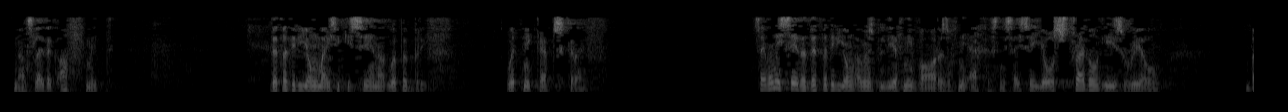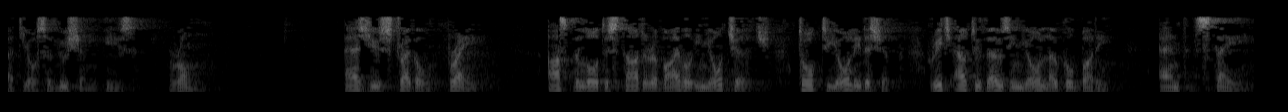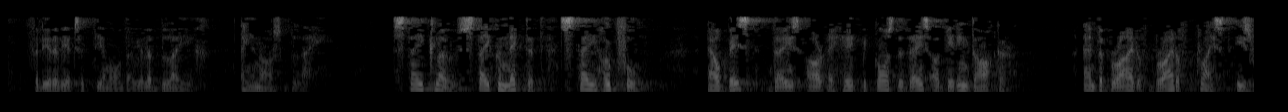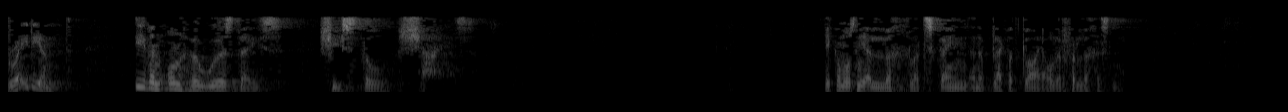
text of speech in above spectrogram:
En dan sluit ek af met dit wat hierdie jong meisietjie sê in haar oop brief. Whitney Cap skryf. Sy wil nie sê dat dit wat hierdie jong ouens beleef nie waar is of nie eg is nie. Sy sê your struggle is real but your solution is wrong. As you struggle, pray. Ask the Lord to start a revival in your church. Talk to your leadership. Reach out to those in your local body and stay. Verlede week se tema onthou, julle bly, eienaars bly. Stay close, stay connected, stay hopeful. Our best days are ahead because the days are getting darker. And the bride of bride of Christ is radiant. Even on her worst days, she still shines. Jy kan ons nie 'n lig laat skyn in 'n plek wat klaar helder verlig is nie.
